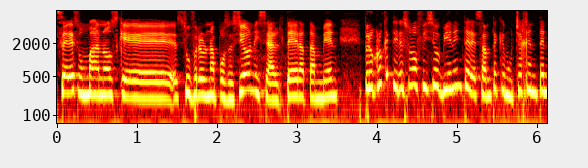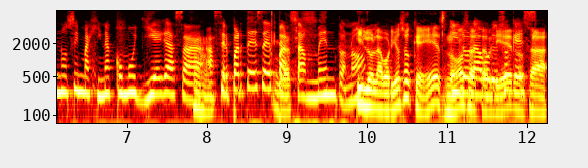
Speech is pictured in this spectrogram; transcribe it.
seres humanos que sufren una posesión y se altera también. Pero creo que tienes un oficio bien interesante que mucha gente no se imagina cómo llegas a, a ser parte de ese Gracias. departamento, ¿no? Y lo laborioso que es, ¿no? Y o lo sea, laborioso también, que o es. sea,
